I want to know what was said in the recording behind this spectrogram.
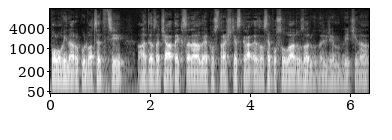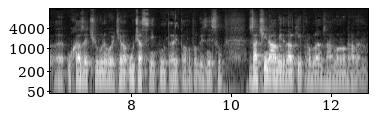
polovina roku 23, ale ten začátek se nám jako strašně zase posouvá dozadu, takže většina uchazečů nebo většina účastníků tady tohoto biznisu začíná mít velký problém s harmonogramem.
